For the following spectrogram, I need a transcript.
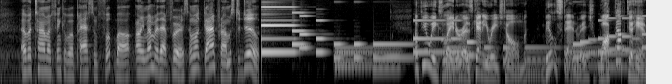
Every time I think of a pass in football, I remember that verse and what God promised to do. A few weeks later, as Kenny reached home, Bill Standridge walked up to him.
